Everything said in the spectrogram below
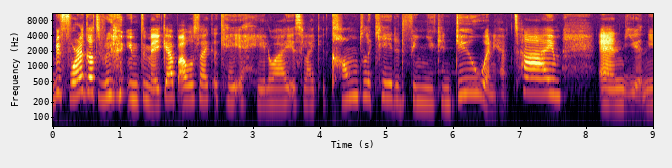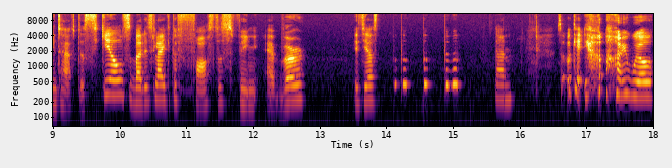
before I got really into makeup, I was like, okay, a halo eye is like a complicated thing you can do when you have time and you need to have the skills, but it's like the fastest thing ever. It's just boop, boop, boop, done. So, okay, I will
